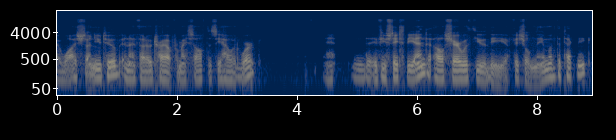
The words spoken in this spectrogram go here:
I watched on YouTube and I thought I would try out for myself to see how it would work. And if you stay to the end, I'll share with you the official name of the technique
